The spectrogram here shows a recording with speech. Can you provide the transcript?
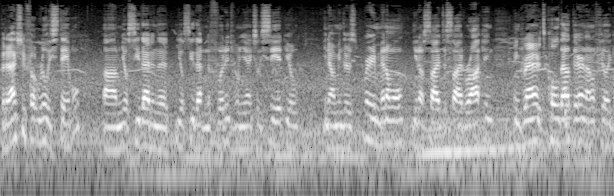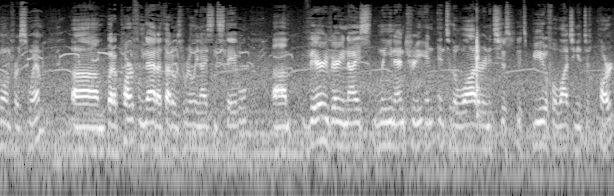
but it actually felt really stable. Um, you'll see that in the you'll see that in the footage when you actually see it. You'll you know I mean there's very minimal you know side to side rocking. And granted it's cold out there and I don't feel like going for a swim. Um, but apart from that, I thought it was really nice and stable. Um, very very nice lean entry in, into the water and it's just it's beautiful watching it just part.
